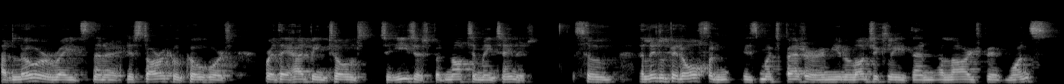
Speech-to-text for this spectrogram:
had lower rates than a historical cohort where they had been told to eat it but not to maintain it. So a little bit often is much better immunologically than a large bit once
